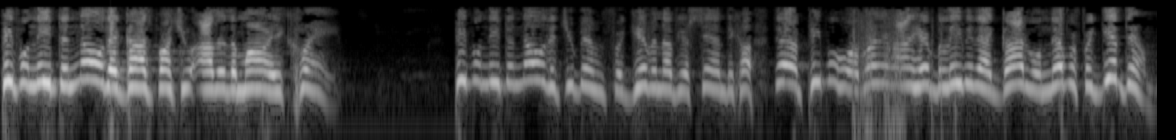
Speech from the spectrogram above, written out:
People need to know that God's brought you out of the miry clay. People need to know that you've been forgiven of your sin because there are people who are running around here believing that God will never forgive them.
